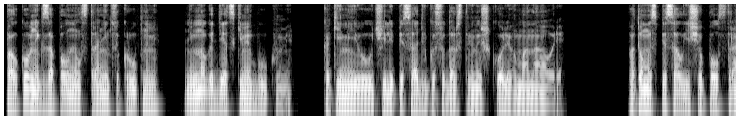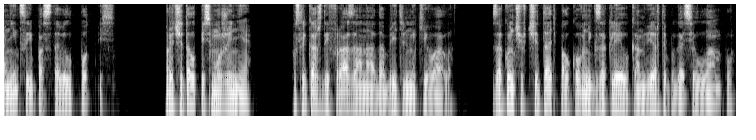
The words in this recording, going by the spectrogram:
Полковник заполнил страницу крупными, немного детскими буквами, какими его учили писать в государственной школе в Манауре. Потом исписал еще полстраницы и поставил подпись. Прочитал письмо жене. После каждой фразы она одобрительно кивала. Закончив читать, полковник заклеил конверт и погасил лампу.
